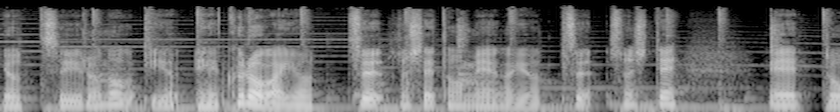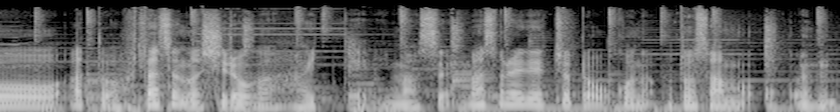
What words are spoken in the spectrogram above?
4つ色の、えー、黒が4つ、そして透明が4つ、そしてえっ、ー、と、あとは2つの白が入っています。まあ、それでちょっとお父さんも、うん、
